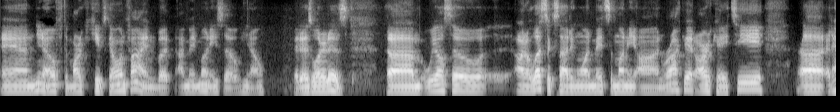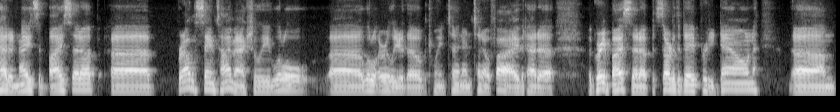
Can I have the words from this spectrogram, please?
And, you know, if the market keeps going, fine. But I made money. So, you know, it is what it is. Um, we also, on a less exciting one, made some money on Rocket, RKT. Uh, it had a nice buy setup uh, around the same time, actually, a little uh, a little earlier though, between 10 and 10:05. It had a a great buy setup. It started the day pretty down, um,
